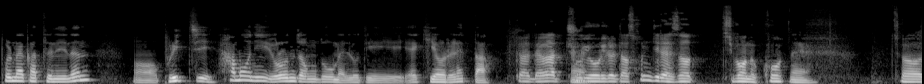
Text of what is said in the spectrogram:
폴 맥카트니는 어 브릿지, 하모니 이런 정도 멜로디에 기여를 했다. 그러니까 내가 주 네. 요리를 다 손질해서 집어넣고 네. 저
